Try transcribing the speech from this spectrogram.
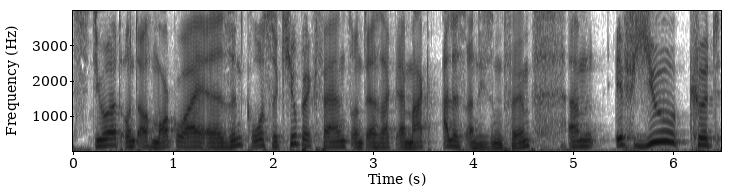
Stewart und auch Mogwai äh, sind große Kubrick-Fans und er sagt, er mag alles an diesem Film. Um, if you could,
